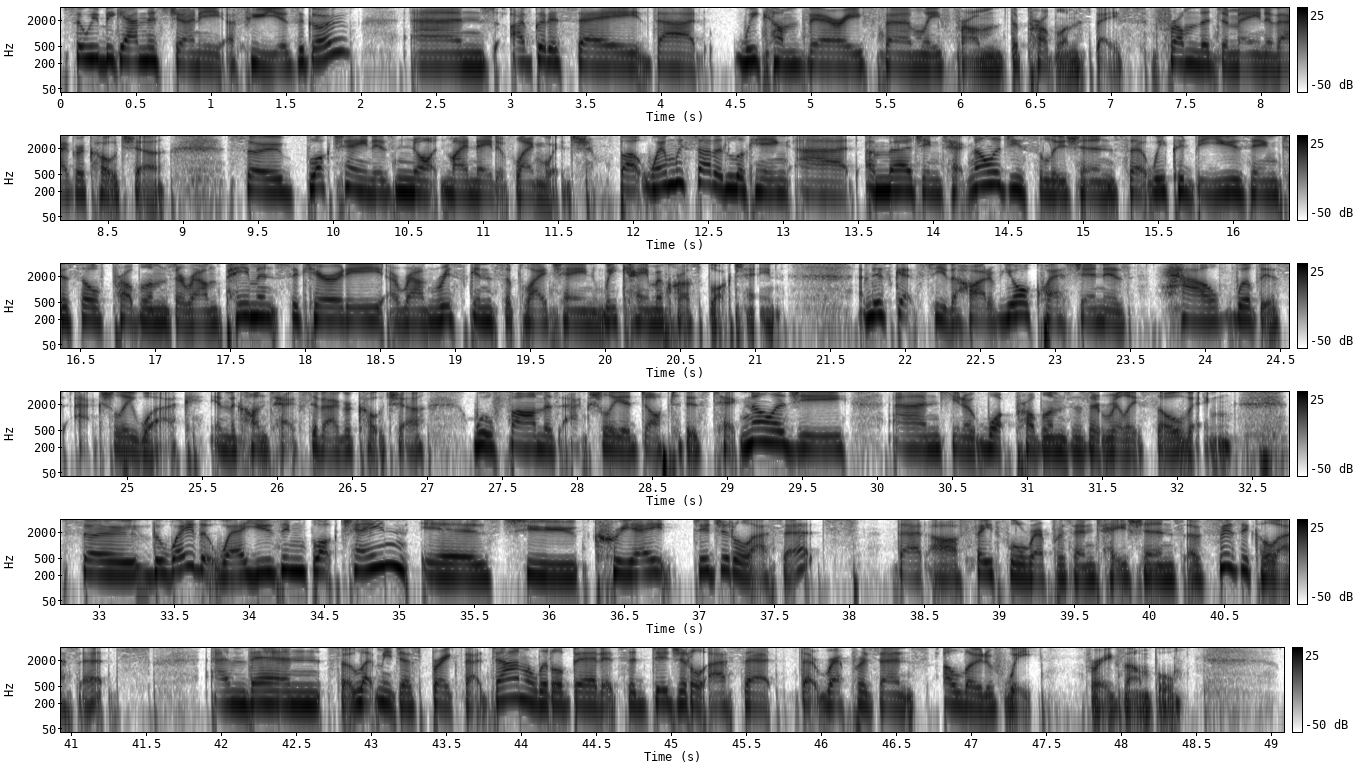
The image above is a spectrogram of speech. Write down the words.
So we began this journey a few years ago. And I've got to say that we come very firmly from the problem space, from the domain of agriculture. So blockchain is not my native language. But when we started looking at emerging emerging technology solutions that we could be using to solve problems around payment security, around risk in supply chain, we came across blockchain. And this gets to the heart of your question is how will this actually work in the context of agriculture? Will farmers actually adopt this technology and, you know, what problems is it really solving? So the way that we're using blockchain is to create digital assets that are faithful representations of physical assets. And then, so let me just break that down a little bit. It's a digital asset that represents a load of wheat, for example.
